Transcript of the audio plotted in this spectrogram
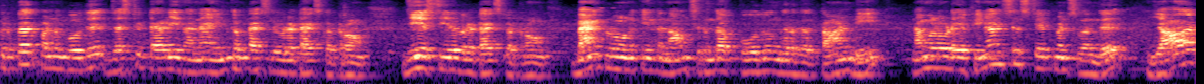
ப்ரிப்பேர் பண்ணும்போது ஜஸ்ட் டேலி தானே. இன்கம் டேக்ஸில் இவ்வளோ டேக்ஸ் கட்டுறோம். ஜிஎஸ்டியில் வர டேக்ஸ் கட்டுறோம். பேங்க் லோனுக்கு இந்த நாம்ஸ் இருந்தால் போதுங்கிறத தாண்டி நம்மளுடைய ஃபினான்ஷியல் ஸ்டேட்மெண்ட்ஸ் வந்து யார்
